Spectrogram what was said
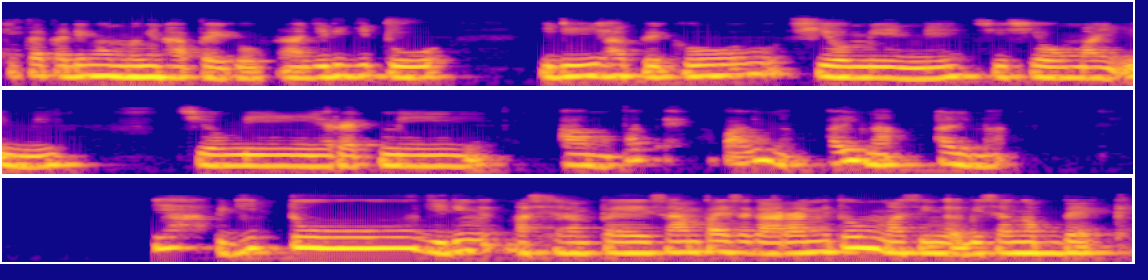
kita tadi ngomongin HP ku. Nah jadi gitu. Jadi HP ku Xiaomi ini si Xiaomi ini Xiaomi Redmi A4 eh apa A5 A5 A5 ya begitu. Jadi masih sampai sampai sekarang itu masih nggak bisa ngeback.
